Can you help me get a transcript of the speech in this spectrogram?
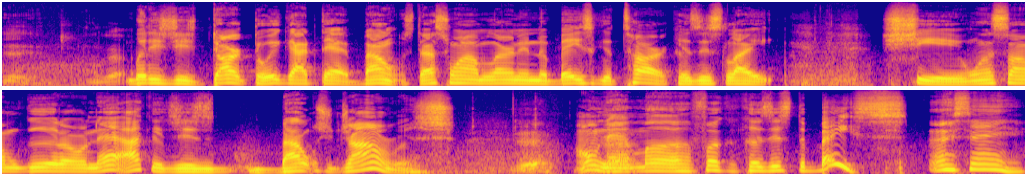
Yeah. Okay. But it's just dark though. It got that bounce. That's why I'm learning the bass guitar because it's like, shit. Once I'm good on that, I could just bounce genres Yeah. on that motherfucker because it's the bass. You know what I'm saying?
